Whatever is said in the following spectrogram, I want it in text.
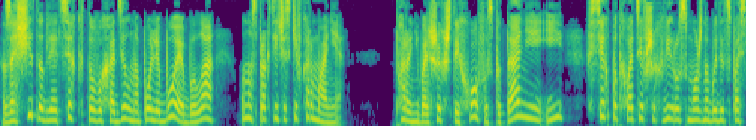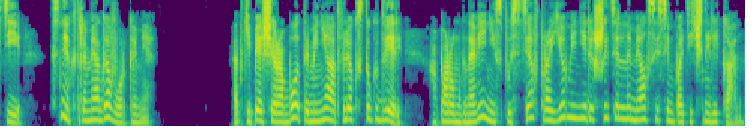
Защита для тех, кто выходил на поле боя, была у нас практически в кармане. Пара небольших штрихов, испытаний, и всех подхвативших вирус можно будет спасти, с некоторыми оговорками. От кипящей работы меня отвлек стук в дверь, а пару мгновений спустя в проеме нерешительно мялся симпатичный ликан.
